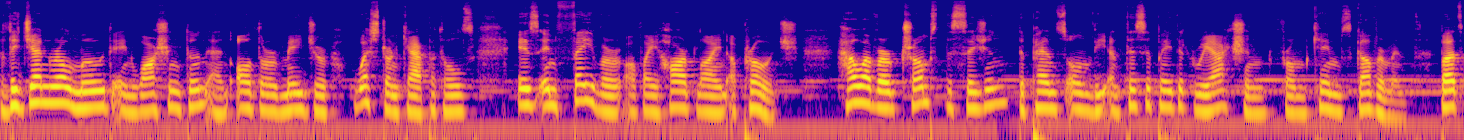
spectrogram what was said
The general mood in Washington and other major Western capitals is in favor of a hardline approach. However, Trump's decision depends on the anticipated reaction from Kim's government. But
